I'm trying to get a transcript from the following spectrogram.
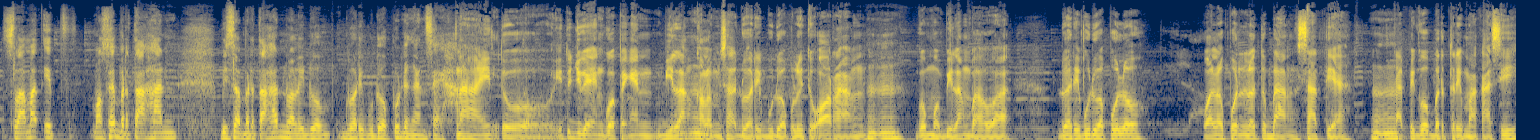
selamat it maksudnya bertahan bisa bertahan melalui dua- 2020 dengan sehat. Nah itu, itu juga yang gue pengen bilang kalau misalnya 2020 itu orang, gue mau bilang bahwa 2020 walaupun lo tuh bangsat ya, tapi gue berterima kasih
